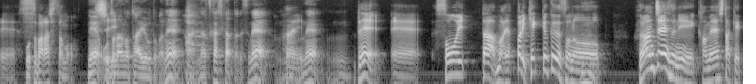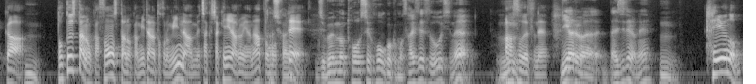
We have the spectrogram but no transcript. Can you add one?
えー素晴らしさも。ね、大人の対応とかね、懐かしかったですね。はい。ね、うん。で、えーそういった、まあ、やっぱり結局その、フランチャイズに加盟した結果、得したのか損したのかみたいなところみんなめちゃくちゃ気になるんやなと思って、自分の投資報告も再生数多いしね。うん。あそうですね。リアルは大事だよね。うん。っていうの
